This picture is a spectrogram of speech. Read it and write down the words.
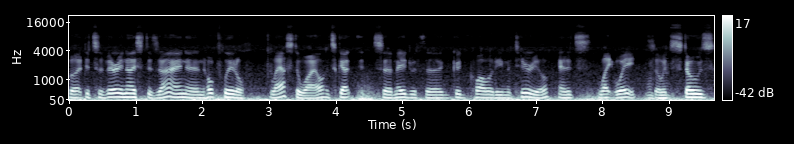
but it's a very nice design, and hopefully it'll last a while. It's got it's uh, made with a good quality material, and it's lightweight, so Mhm. it stows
